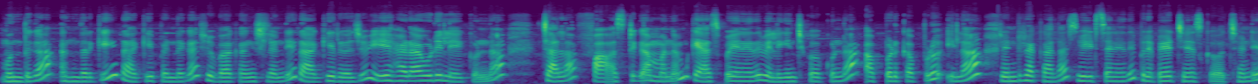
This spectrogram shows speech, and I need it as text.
ముందుగా అందరికీ రాఖీ పండుగ శుభాకాంక్షలు అండి రాఖీ రోజు ఏ హడావుడి లేకుండా చాలా ఫాస్ట్గా మనం గ్యాస్ పొయ్యి అనేది వెలిగించుకోకుండా అప్పటికప్పుడు ఇలా రెండు రకాల స్వీట్స్ అనేది ప్రిపేర్ చేసుకోవచ్చండి.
